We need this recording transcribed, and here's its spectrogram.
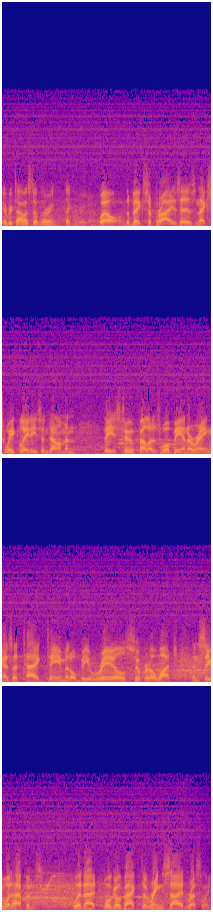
every time I step in the ring. Thank you very much. Well, the big surprise is next week, ladies and gentlemen, these two fellas will be in a ring as a tag team. It'll be real super to watch and see what happens. With that, we'll go back to ringside wrestling.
